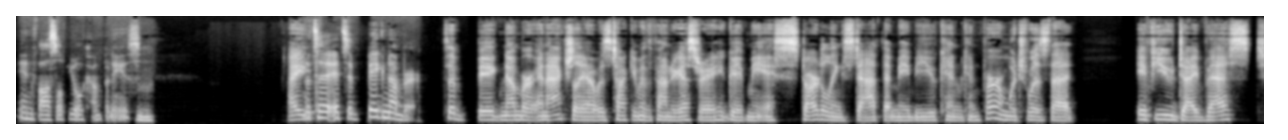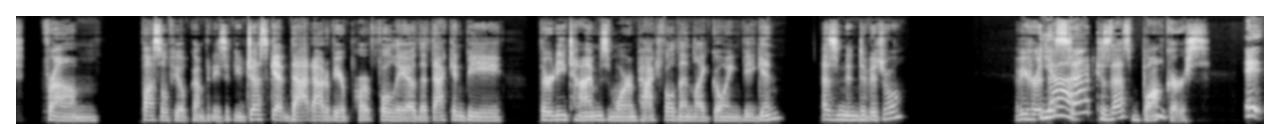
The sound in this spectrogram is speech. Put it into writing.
in fossil fuel companies. Mm. I, It's a, it's a big number. It's a big number. And actually, I was talking with the founder yesterday who gave me a startling stat that maybe you can confirm, which was that if you divest from fossil fuel companies, if you just get that out of your portfolio, that that can be 30 times more impactful than like going vegan as an individual. Have you heard this Yeah. stat? Because that's bonkers. It,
